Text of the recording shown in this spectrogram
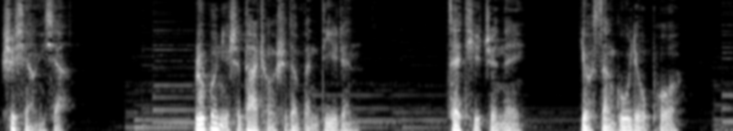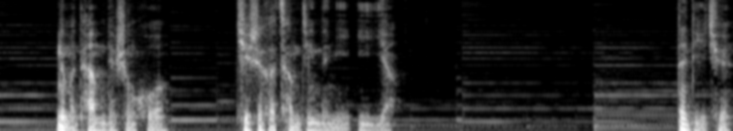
试想一下，如果你是大城市的本地人，在体制内有三姑六婆，那么他们的生活，其实和曾经的你一样。但的确，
